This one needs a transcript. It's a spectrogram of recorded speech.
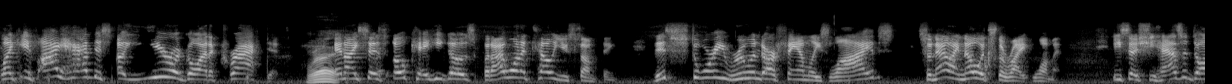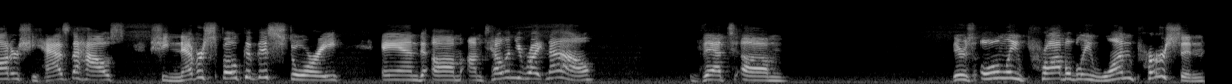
like if I had this a year ago, I'd have cracked it. right. And I says, okay. He goes, but I want to tell you something. This story ruined our family's lives. So now I know it's the right woman. He says she has a daughter. She has the house. She never spoke of this story. And um, I'm telling you right now that um, there's only probably one person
